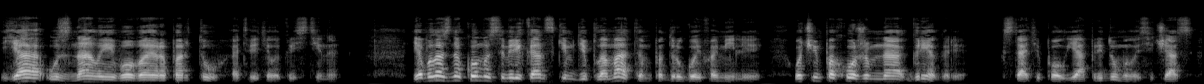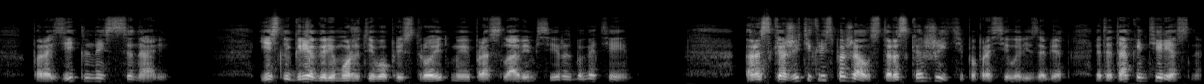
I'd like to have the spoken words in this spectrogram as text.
Я узнала его в аэропорту, ответила Кристина. Я была знакома с американским дипломатом под другой фамилией, очень похожим на Грегори. Кстати, Пол, я придумала сейчас поразительный сценарий. Если Грегори может его пристроить, мы прославимся и разбогатеем. «Расскажите, Крис, пожалуйста, расскажите», — попросила Элизабет. «Это так интересно».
